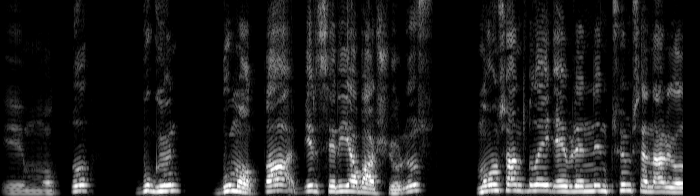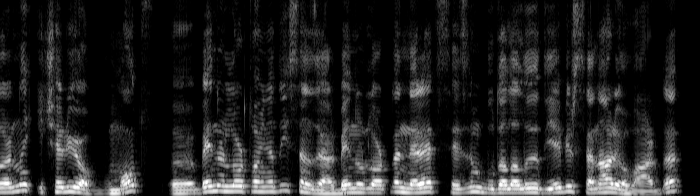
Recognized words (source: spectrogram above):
e, moddu. Bugün bu modda bir seriye başlıyoruz. Mountain Blade evreninin tüm senaryolarını içeriyor bu mod. Ee, Bannerlord oynadıysanız eğer Bannerlord'da Neret Sez'in Budalalığı diye bir senaryo vardı.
